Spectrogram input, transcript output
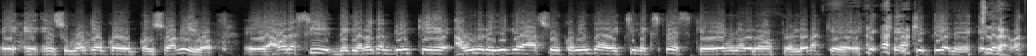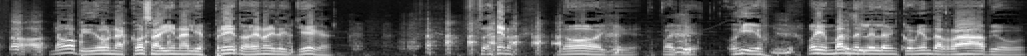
eh, en su moto con, su amigo. ahora sí, declaró también que aún no le llega a su encomienda de Chile Express, que es uno de los problemas que, que, tiene. Que no, pidió unas cosas ahí en AliExpress, todavía no le llega. no, no que, para que Oye, oye, mándenle la encomienda rápido.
